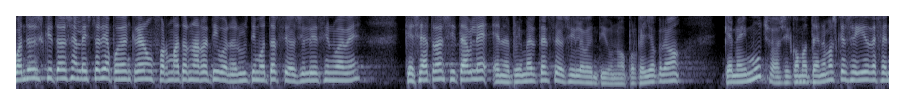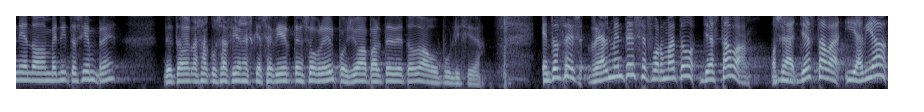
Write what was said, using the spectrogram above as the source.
cuántos escritores en la historia pueden crear un formato narrativo en el último tercio del siglo XIX que sea transitable en el primer tercio del siglo XXI, porque yo creo que no hay muchos y como tenemos que seguir defendiendo a don Benito siempre, de todas las acusaciones que se vierten sobre él, pues yo aparte de todo hago publicidad. Entonces, realmente ese formato ya estaba, o sea, ya estaba y había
